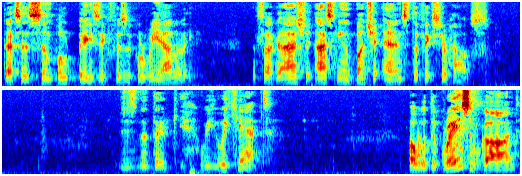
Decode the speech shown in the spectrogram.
that's a simple, basic physical reality. It's like asking a bunch of ants to fix your house. Just that we, we can't. But with the grace of God,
